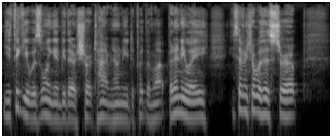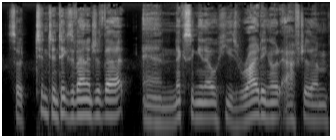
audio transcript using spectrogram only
you think he was only going to be there a short time, no need to put them up. But anyway, he's having trouble with his stirrup. So Tintin takes advantage of that. And next thing you know, he's riding out after them.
